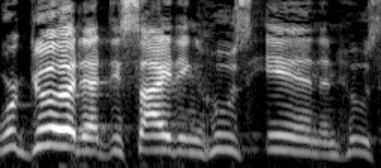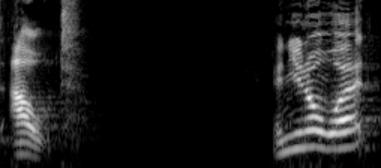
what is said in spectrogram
We're good at deciding who's in and who's out. And you know what?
